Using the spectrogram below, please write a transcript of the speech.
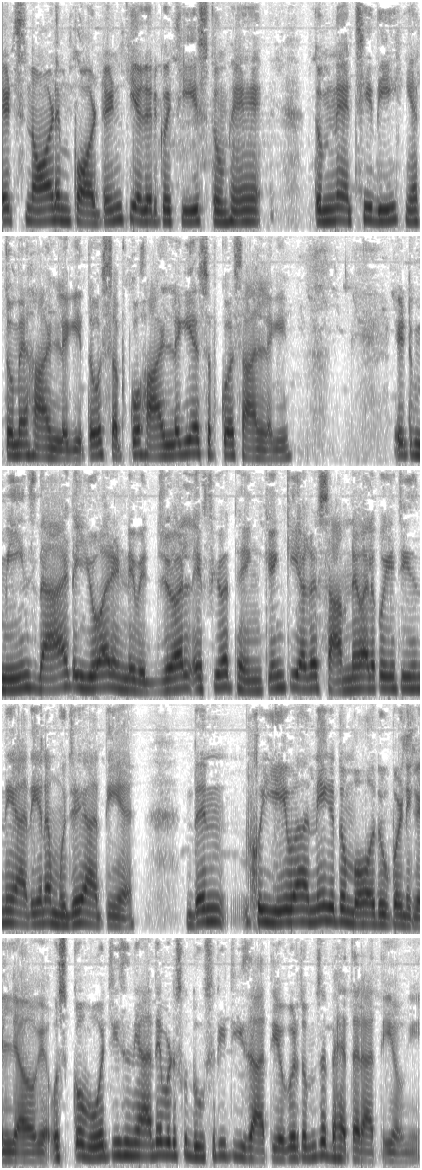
it's not important कि अगर कोई चीज़ तुम्हें, तुमने अच्छी दी या तुम्हें हार्ड लगी तो सबको हार्ड लगी या सबको आसान लगी। It means that you are individual if you are thinking कि अगर सामने वाले को ये चीज़ नहीं आती है ना, मुझे आती है देन कोई ये बात नहीं कि तुम बहुत ऊपर निकल जाओगे। उसको वो चीज़ नहीं आती बट उसको दूसरी चीज़ आती होगी तुमसे बेहतर आती होगी।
